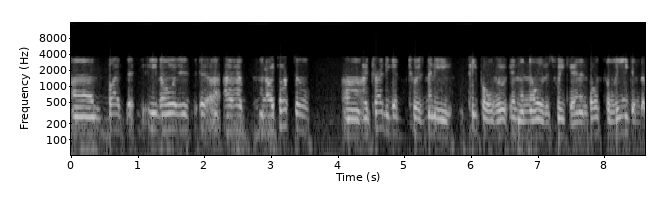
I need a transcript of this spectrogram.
Um, but you know, it, I, I, you know, I talked to, uh, I tried to get to as many people who in the know this weekend, and both the league and the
